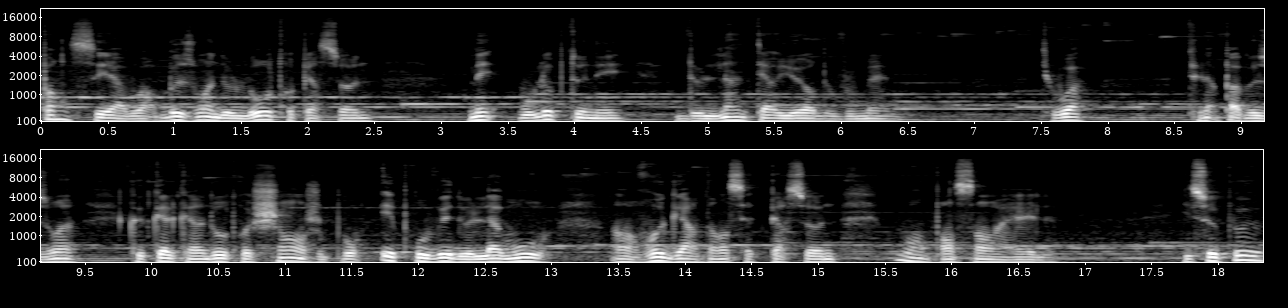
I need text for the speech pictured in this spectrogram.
pensez avoir besoin de l'autre personne, mais vous l'obtenez de l'intérieur de vous-même. Tu vois, tu n'as pas besoin que quelqu'un d'autre change pour éprouver de l'amour en regardant cette personne ou en pensant à elle. Il se peut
